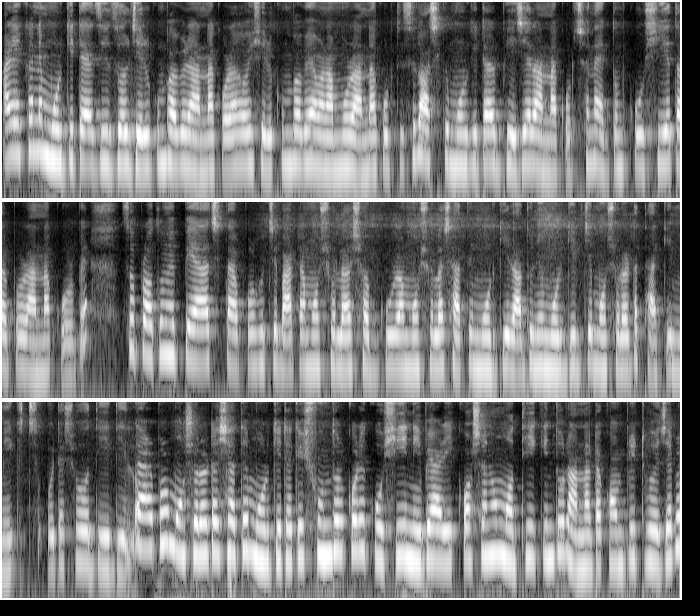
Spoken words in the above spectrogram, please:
আর এখানে মুরগিটা অ্যাজ ইউজুয়াল যেরকমভাবে রান্না করা হয়, সেরকমভাবে আমার আম্মু রান্না করতেছিল। আজকে মুরগিটা ভেজে রান্না করছে না, একদম কষিয়ে তারপর রান্না করবে। সো প্রথমে পেঁয়াজ, তারপর হচ্ছে বাটা মশলা, সব গুঁড়া মশলা, সাথে মুরগি, রাঁধুনি মুরগির যে মশলাটা থাকে মিক্সড ওইটা সহ দিয়ে দিল। তারপর মশলাটার সাথে মুরগিটাকে সুন্দর করে কষিয়ে নেবে, আর এই কষানোর মধ্যেই কিন্তু রান্নাটা কমপ্লিট হয়ে যাবে।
